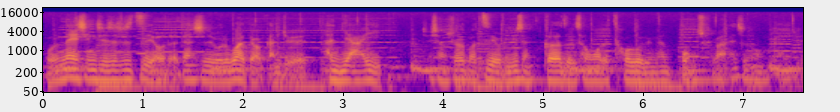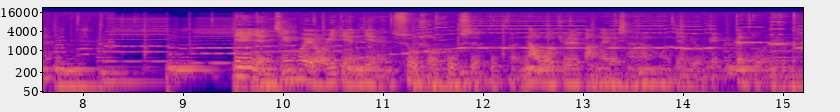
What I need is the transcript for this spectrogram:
我的内心其实是自由的，但是我的外表感觉很压抑，就想说把自由比喻成鸽子从我的头颅里面蹦出来这种感觉。因为眼睛会有一点点诉说故事的部分，那我觉得把那个想象空间留给更多人去看。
